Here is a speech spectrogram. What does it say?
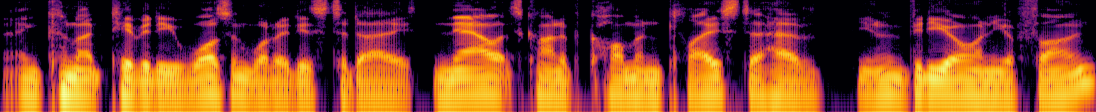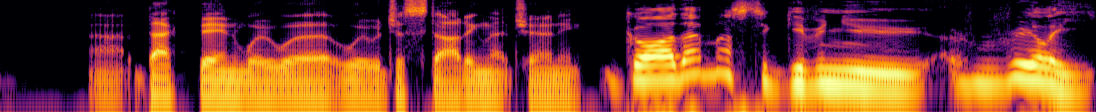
and connectivity wasn't what it is today. Now it's kind of commonplace to have, you know, video on your phone uh, back then we were we were just starting that journey. Guy, that must have given you a really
